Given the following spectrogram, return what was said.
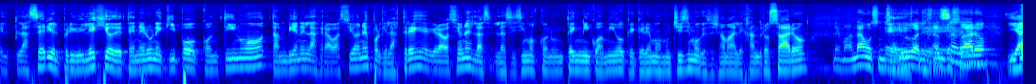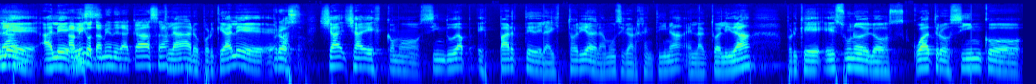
el placer y el privilegio de tener un equipo continuo también en las grabaciones, porque las tres grabaciones las, las hicimos con un técnico amigo que queremos muchísimo, que se llama Alejandro Saro. Le mandamos un saludo a Este, Alejandro Saro. Y Ale- Ale amigo es- también de la casa. Claro, porque Ale eh, Grosso. ya, ya es como, sin duda, es parte de la historia de la música argentina en la actualidad, porque es uno de los cuatro o cinco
